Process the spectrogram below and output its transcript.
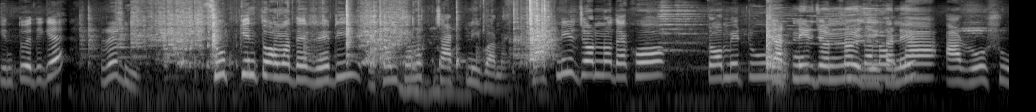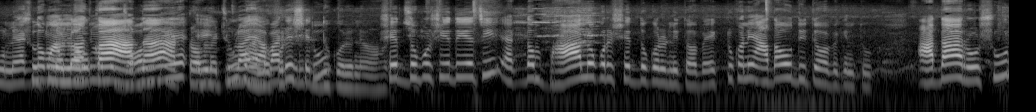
কিন্তু এদিকে রেডি স্যুপ কিন্তু আমাদের রেডি এখন চলো চাটনি বানাই। চাটনির জন্য দেখো টমেটো চাটনির জন্য এই যে এখানে আর রসুন একদম লঙ্কা আদা আর টমেটো ভালো করে সেদ্ধ করে নেওয়া সেদ্ধ বসিয়ে দিয়েছি। একদম ভালো করে সেদ্ধ করে নিতে হবে। একটুখানি আদাও দিতে হবে কিন্তু। আদা, রসুন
